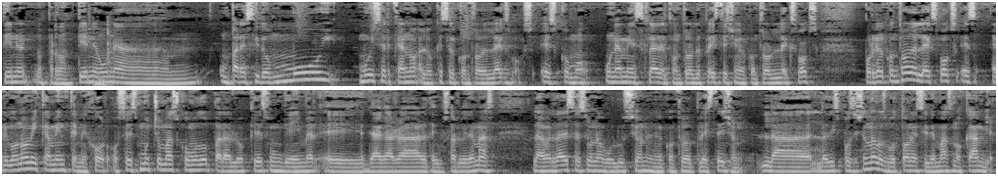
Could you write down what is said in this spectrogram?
tiene, no, perdón, tiene una, un parecido muy, muy cercano a lo que es el control del Xbox. Es como una mezcla del control de PlayStation y el control del Xbox, porque el control del Xbox es ergonómicamente mejor, o sea, es mucho más cómodo para lo que es un gamer eh, de agarrar, de usarlo y demás. La verdad es que es una evolución en el control de PlayStation. La, la disposición de los botones y demás no cambia.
